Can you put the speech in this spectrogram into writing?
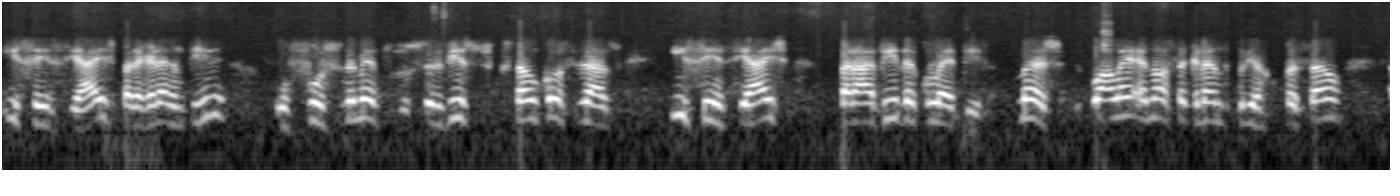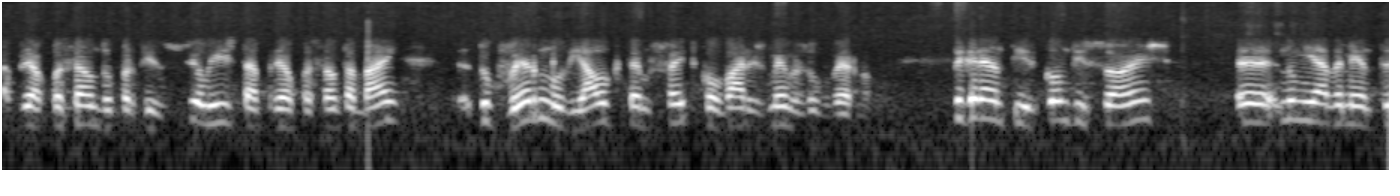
essenciais para garantir o funcionamento dos serviços que são considerados essenciais para a vida coletiva. Mas qual é a nossa grande preocupação? A preocupação do Partido Socialista, a preocupação também do Governo, no diálogo que temos feito com vários membros do Governo, de garantir condições, eh, nomeadamente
